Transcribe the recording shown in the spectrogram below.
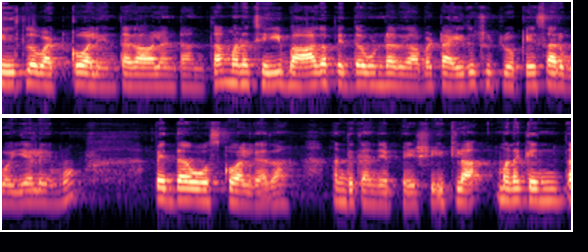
చేతిలో పట్టుకోవాలి. ఎంత కావాలంటే అంత. మన చెయ్యి బాగా పెద్దగా ఉండదు కాబట్టి ఐదు చుట్లు ఒకేసారి పోయలేము. పెద్దగా పోసుకోవాలి కదా అందుకని చెప్పేసి. ఇట్లా మనకి ఎంత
